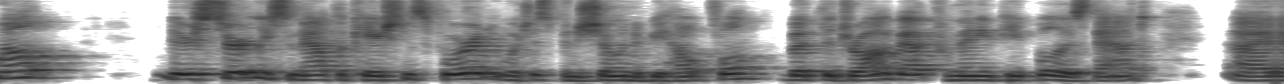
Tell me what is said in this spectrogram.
Well, there's certainly some applications for it, which has been shown to be helpful. But the drawback for many people is that uh,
